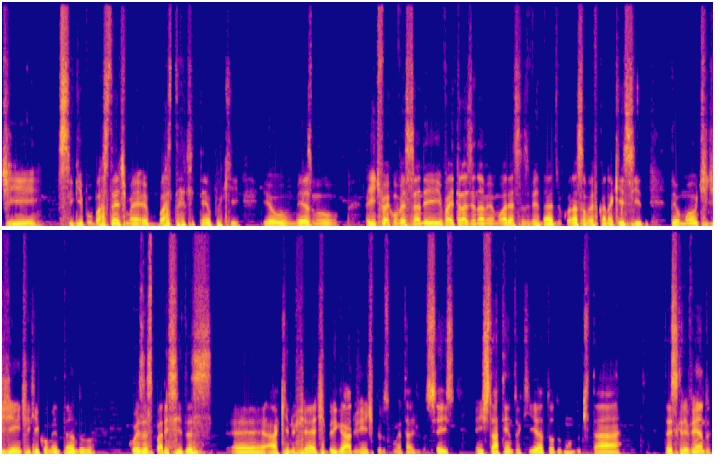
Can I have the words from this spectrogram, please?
de seguir por bastante, bastante tempo aqui. Eu mesmo, a gente vai conversando e vai trazendo à memória essas verdades, o coração vai ficando aquecido. Tem um monte de gente aqui comentando coisas parecidas é, aqui no chat. Obrigado, gente, pelos comentários de vocês. A gente está atento aqui a todo mundo que está tá escrevendo.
